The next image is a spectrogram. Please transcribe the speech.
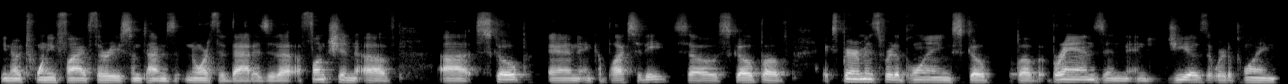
you know, 25, 30, sometimes north of that. Is it a, a function of uh, scope, and, and complexity. So, scope of experiments we're deploying, scope of brands and, and geos that we're deploying,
